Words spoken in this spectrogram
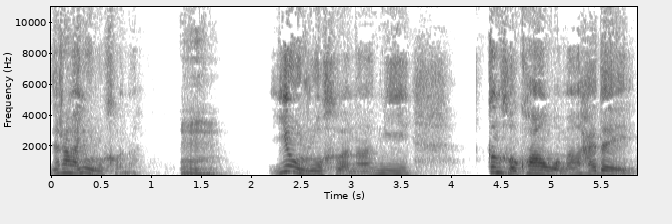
在上海又如何呢？嗯又如何呢？你，更何况我们还得，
